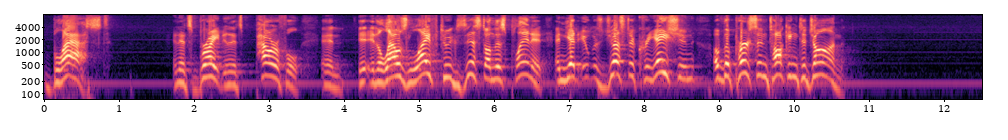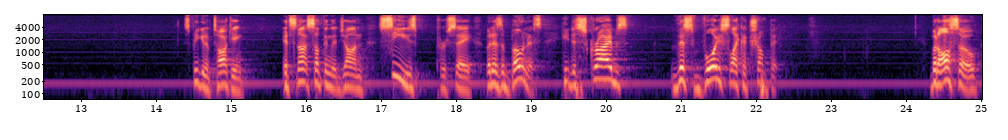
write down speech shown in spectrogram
blast and it's bright and it's powerful and it, allows life to exist on this planet. And yet it was just a creation of the person talking to John. Speaking of talking, it's not something that John sees per se, but as a bonus, he describes this voice like a trumpet, but also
